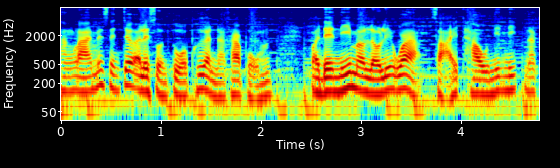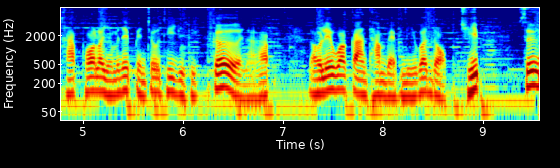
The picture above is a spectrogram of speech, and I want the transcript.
ทาง Line Messenger อะไรส่วนตัวเพื่อนนะครับผมประเด็นนี้มันเราเรียกว่าสายเทานิดๆนะครับเพราะเรายังไม่ได้เป็นเจ้าที่ยูพิกเกอร์นะครับเราเรียกว่าการทำแบบนี้ว่า drop ship ซึ่ง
